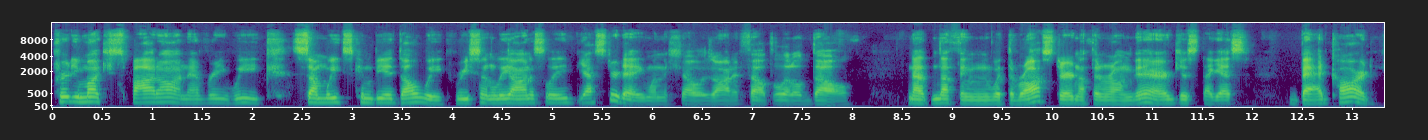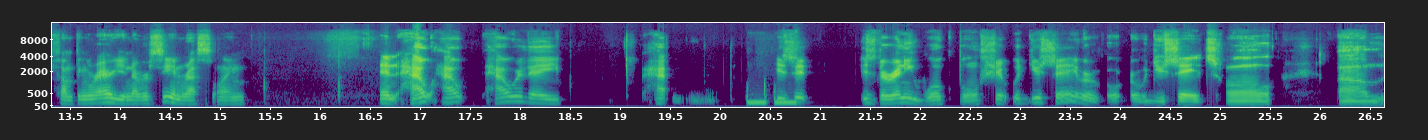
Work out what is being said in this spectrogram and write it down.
pretty much spot on every week. Some weeks can be a dull week. Recently, honestly, yesterday when the show was on, it felt a little dull. Not nothing with the roster, nothing wrong there. Just I guess bad card, something rare you never see in wrestling. And how how how are they? How, is it? Is there any woke bullshit? Would you say, or or, or would you say it's all? Um,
